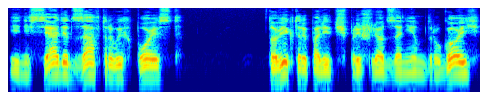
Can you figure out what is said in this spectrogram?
и не сядет завтра в их поезд, то Виктор Ипполитович пришлет за ним другой,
